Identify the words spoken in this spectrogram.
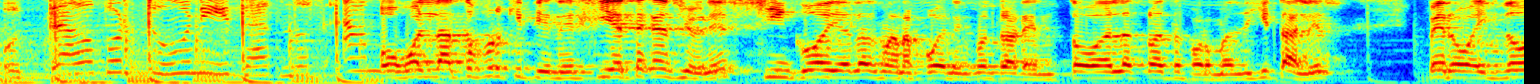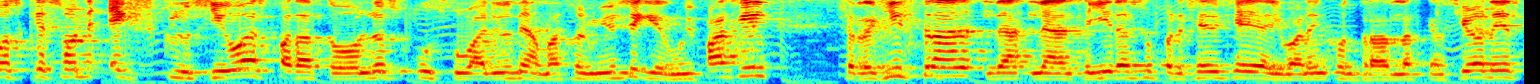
otra oportunidad. Nos amó. Ojo al dato porque tiene siete canciones, cinco de ellas las van a poder encontrar en todas las plataformas digitales, pero hay dos que son exclusivas para todos los usuarios de Amazon Music es muy fácil. Se registran, le dan seguir a su presencia y ahí van a encontrar las canciones.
